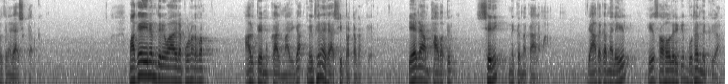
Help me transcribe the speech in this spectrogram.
മിഥുന രാശിക്കാർക്ക്. മകേരം തിരുവാതിര പുണർതം ആദ്യത്തെ മുക്കാൽ നാഴിക മിഥുന രാശിപ്പെട്ടവർക്ക്. ഏഴാം ഭാവത്തിൽ ശനി നിൽക്കുന്ന കാലമാണ്. ജാതക നിലയിൽ ഈ സഹോദരിക്ക് ബുധൻ നിൽക്കുകയാണ്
